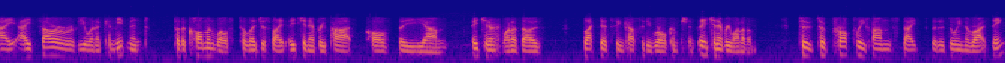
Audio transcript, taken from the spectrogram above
a, a, thorough review and a commitment for the Commonwealth to legislate each and every part of the um, each and every one of those Black Deaths in Custody Royal Commissions, each and every one of them, to, to properly fund states that are doing the right thing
